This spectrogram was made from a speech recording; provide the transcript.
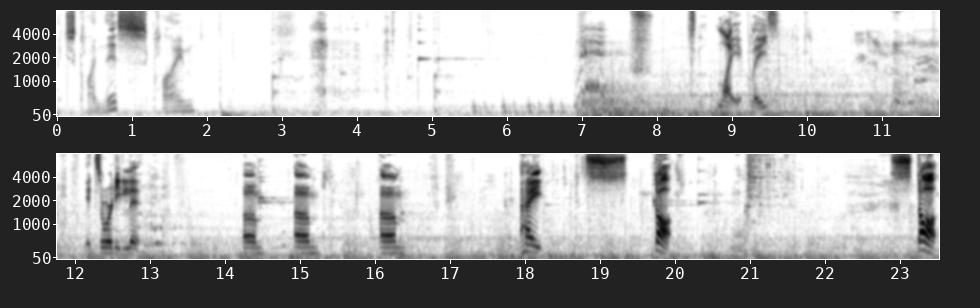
I just climb this, climb. Light it, please. It's already lit. Um, um, um. Hey, stop. Stop.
